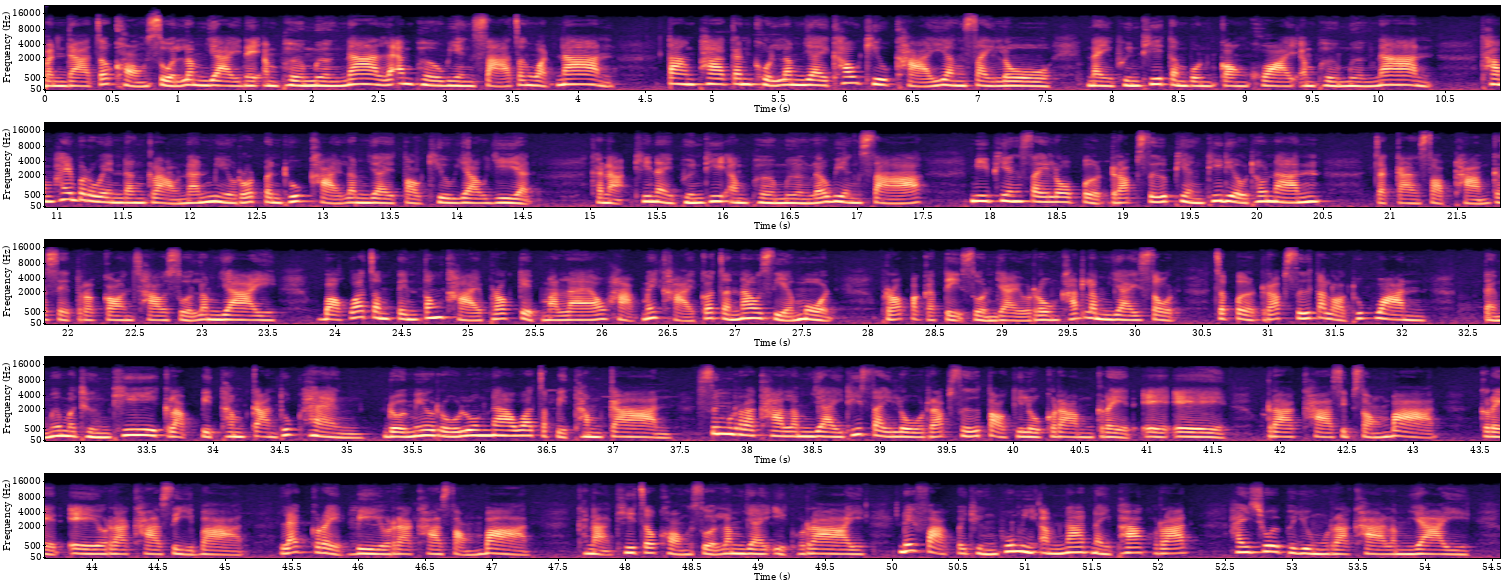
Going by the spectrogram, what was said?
บรรดาเจ้าของสวนลำไยในอำเภอเมืองน่านและอำเภอเวียงสาจังหวัดน่าน ต่างพากันขนลำไยเข้าคิวขายยังไซโล ในพื้นที่ตำบลกองควายอำเภอเมืองน่านทำให้บริเวณดังกล่าวนั้นมีรถบรรทุกขายลำไยต่อคิวยาวเหยียด ขณะที่ในพื้นที่อำเภอเมืองและเวียงสา มีเพียงไซโลเปิดรับซื้อเพียงที่เดียวเท่านั้น จากการสอบถามเกษตรกรชาวสวนลำไย บอกว่าจำเป็นต้องขายเพราะเก็บมาแล้วหากไม่ขายก็จะเน่าเสียหมด เพราะปกติส่วนใหญ่โรงคัดลำไยสด จะเปิดรับซื้อตลอดทุกวัน แต่เมื่อมาถึงที่กลับปิดทำการทุกแห่ง โดยไม่รู้ล่วงหน้าว่าจะปิดทำการ ซึ่งราคาลำไยที่ไซโลรับซื้อต่อกิโลกรัมเกรด AA ราคา 12 บาท เกรด A ราคา 4 บาท และเกรด B ราคา 2 บาท ขณะที่เจ้าของสวนลำไยอีกราย ได้ฝากไปถึงผู้มีอำนาจในภาครัฐ ให้ช่วยพยุงราคาลำไย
